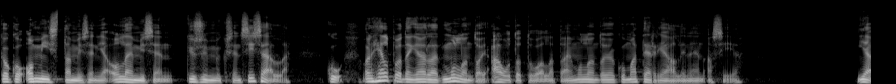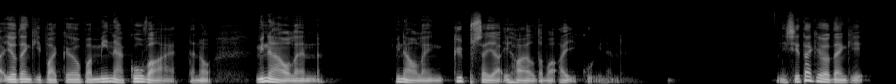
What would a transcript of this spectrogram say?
koko omistamisen ja olemisen kysymyksen sisällä, kun on helppo jotenkin ajatella, että mulla on toi auto tuolla tai mulla on toi joku materiaalinen asia. Ja jotenkin vaikka jopa minä kuvaa, että no minä olen, minä olen kypsä ja ihailtava aikuinen. Niin sitäkin jotenkin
